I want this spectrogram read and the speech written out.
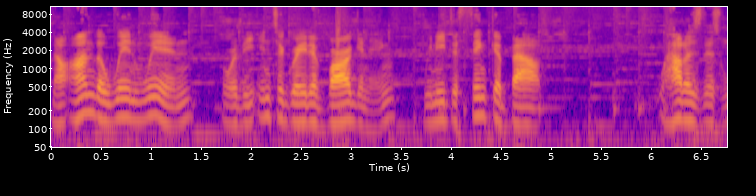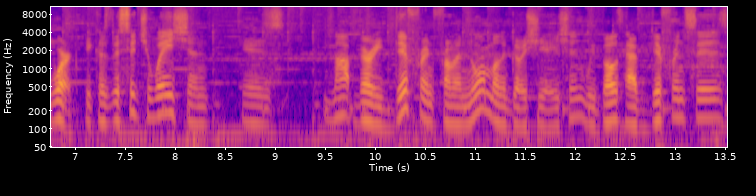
Now on the win-win, or the integrative bargaining, we need to think about how does this work? Because the situation is not very different from a normal negotiation. We both have differences.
